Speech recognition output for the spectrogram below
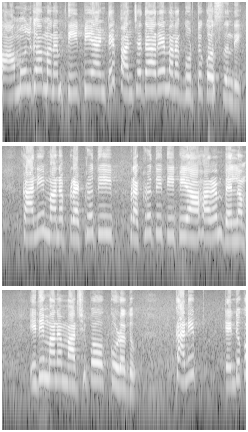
మామూలుగా మనం తీపి అంటే పంచదారే మనకు గుర్తుకొస్తుంది. కానీ మన ప్రకృతి ప్రకృతి తీపి ఆహారం బెల్లం. ఇది మనం మర్చిపోకూడదు. కానీ ఎందుకో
